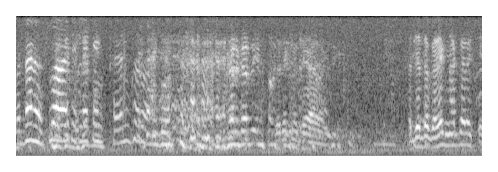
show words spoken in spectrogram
બધાને આવે છે એટલે કંઈક થયેલું ખરું દરેક ને તો કરે ના કરે છે?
